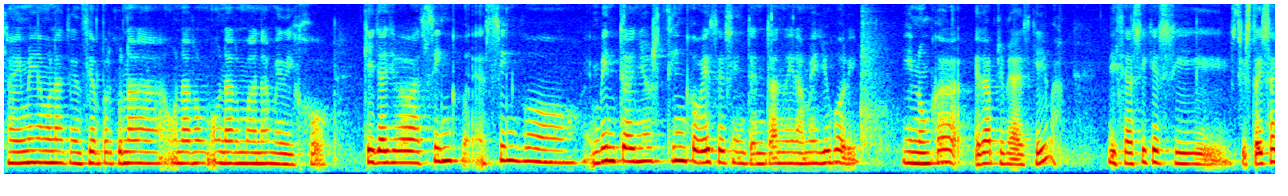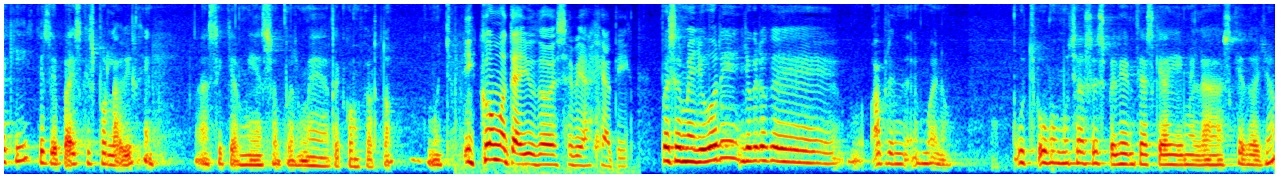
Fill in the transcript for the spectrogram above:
que a mí me llamó la atención porque una, una, una hermana me dijo, que ya llevaba cinco, cinco, 20 años cinco veces intentando ir a Medjugorje y nunca era la primera vez que iba. Dice, así que si, si estáis aquí, que sepáis que es por la Virgen. Así que a mí eso pues me reconfortó mucho. ¿Y cómo te ayudó ese viaje a ti? Pues en Medjugorje yo creo que, bueno, hubo muchas experiencias que ahí me las quedo yo,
